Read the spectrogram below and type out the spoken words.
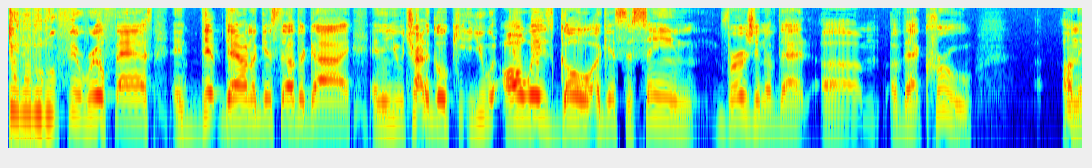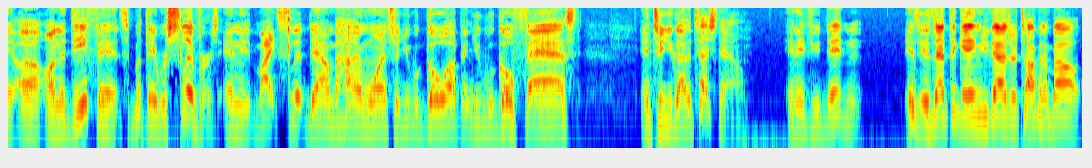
do do do feel real fast, and dip down against the other guy. And then you would try to go. You would always go against the same version of that um, of that crew on the uh, on the defense, but they were slivers, and it might slip down behind one, so you would go up and you would go fast until you got a touchdown. And if you didn't, is is that the game you guys are talking about?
